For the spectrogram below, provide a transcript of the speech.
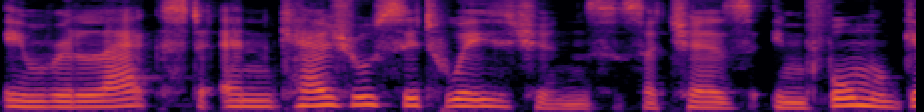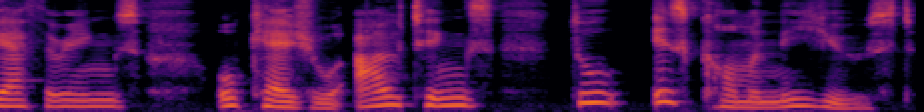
In relaxed and casual situations, such as informal gatherings or casual outings, tu is commonly used.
